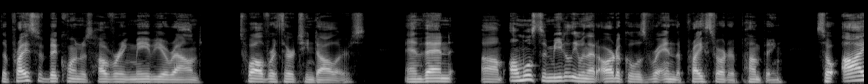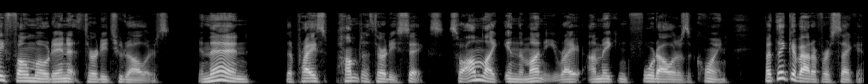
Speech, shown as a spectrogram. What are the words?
the price of Bitcoin was hovering maybe around 12 or $13. And then um, almost immediately when that article was written, the price started pumping. So I FOMOed in at $32. And then the price pumped to 36. So I'm like in the money, right? I'm making $4 a coin. But think about it for a second.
